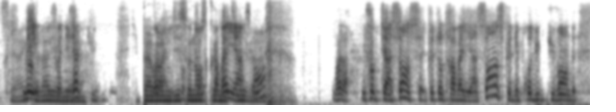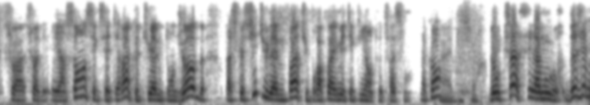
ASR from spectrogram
c'est vrai Mais que là, il faut déjà que tu... il peut avoir une dissonance cognitive. Voilà, il faut que tu aies un sens, que ton travail ait un sens, que des produits que tu vendes soient, soient aient un sens, etc. Que tu aimes ton job, parce que si tu l'aimes pas, tu pourras pas aimer tes clients de toute façon, d'accord? Donc ça, c'est l'amour. Deuxième,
